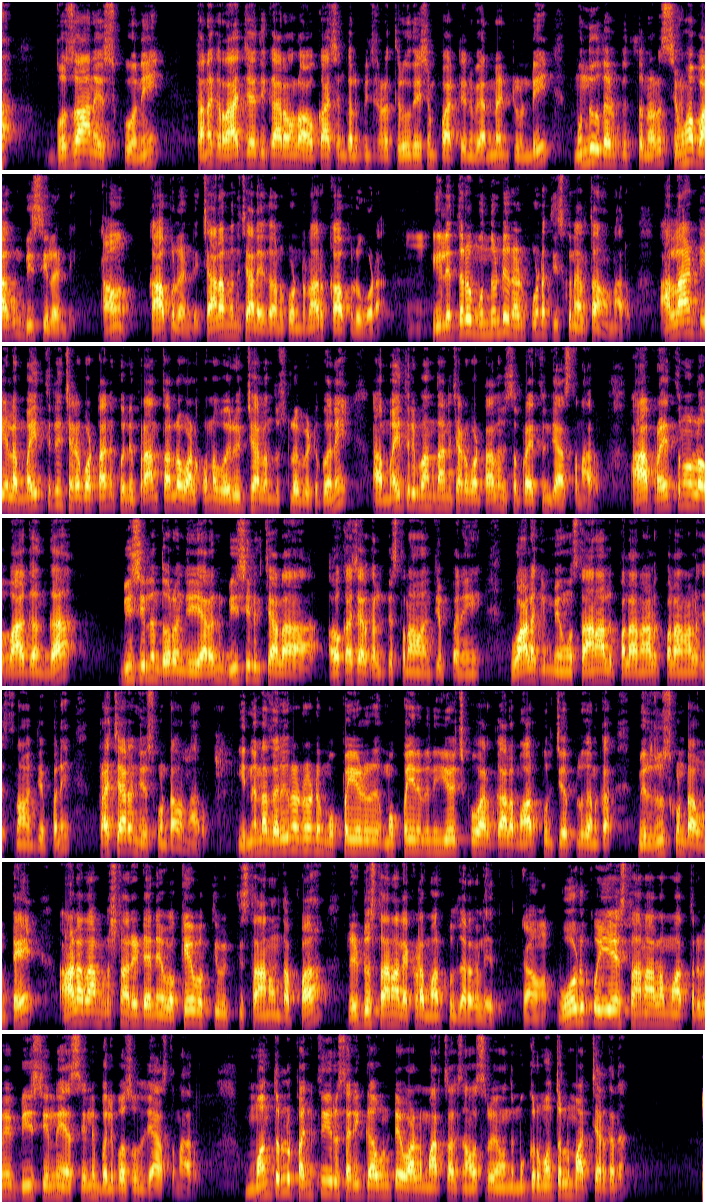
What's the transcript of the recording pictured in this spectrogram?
భుజానేసుకొని తనకు రాజ్యాధికారంలో అవకాశం కల్పించిన తెలుగుదేశం పార్టీని వెన్నంటి ఉండి ముందుకు నడిపిస్తున్నారు సింహభాగం బీసీలండి. అవును. కాపులండి. చాలా మంది చాలా ఏదో అనుకుంటున్నారు కాపులు కూడా. వీళ్ళిద్దరూ ముందుండి నడుపుకుండా తీసుకుని వెళ్తా ఉన్నారు. అలాంటి వీళ్ళ మైత్రిని చెడగొట్టడానికి కొన్ని ప్రాంతాల్లో వాళ్ళకున్న వైరుధ్యాలను దృష్టిలో పెట్టుకొని ఆ మైత్రి బంధాన్ని చెడగొట్టాలని విశ్వ ప్రయత్నం చేస్తున్నారు. ఆ ప్రయత్నంలో భాగంగా బీసీలను దూరం చేయాలని బీసీలకు చాలా అవకాశాలు కల్పిస్తున్నామని చెప్పని వాళ్ళకి మేము స్థానాలు పలానాలకు పలానాలకు ఇస్తున్నామని చెప్పని ప్రచారం చేసుకుంటా ఉన్నారు. ఈ నిన్న జరిగినటువంటి ముప్పై ఏడు ముప్పై ఎనిమిది నియోజకవర్గాల మార్పులు చేర్పులు కనుక మీరు చూసుకుంటా ఉంటే ఆళ్ళ రామకృష్ణారెడ్డి అనే ఒకే వ్యక్తి వ్యక్తి స్థానం తప్ప రెండు స్థానాలు ఎక్కడ మార్పులు జరగలేదు. ఓడిపోయే స్థానాలను మాత్రమే బీసీలని ఎస్సీలని బలిపశువులు చేస్తున్నారు. మంత్రులు పనితీరు సరిగ్గా ఉంటే వాళ్ళు మార్చాల్సిన అవసరం ఏముంది? ముగ్గురు మంత్రులు మార్చారు కదా?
